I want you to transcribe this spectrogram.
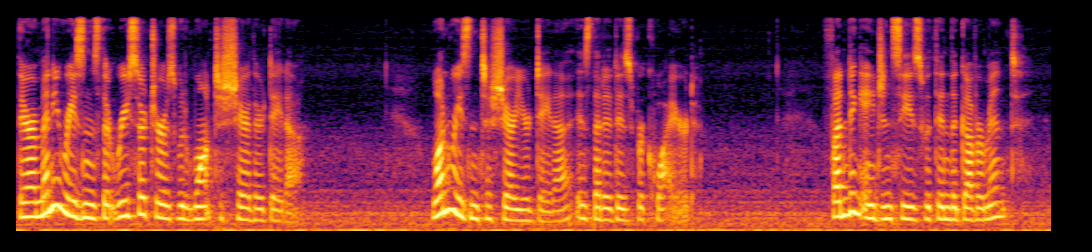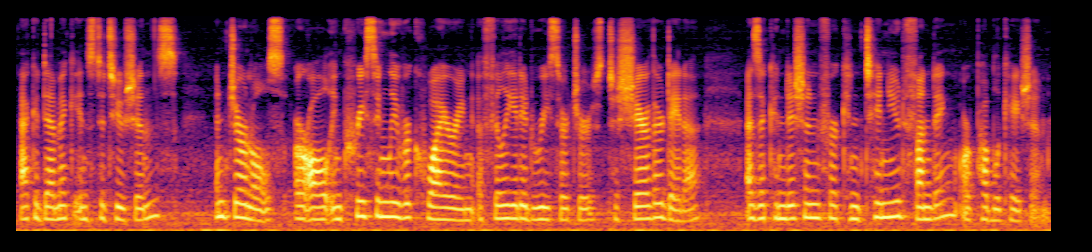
There are many reasons that researchers would want to share their data. One reason to share your data is that it is required. Funding agencies within the government, academic institutions, and journals are all increasingly requiring affiliated researchers to share their data as a condition for continued funding or publication.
